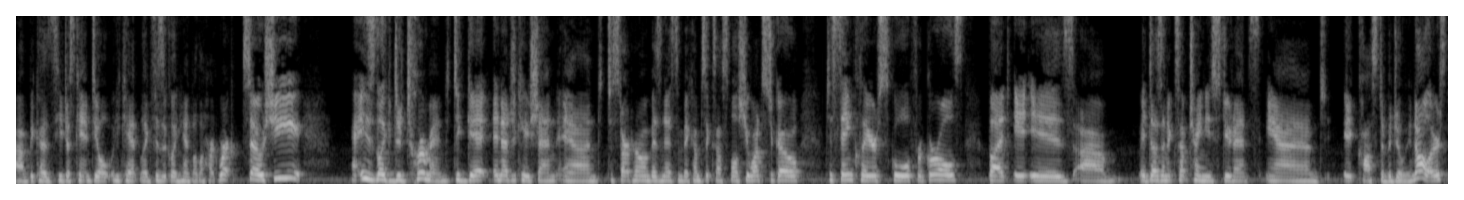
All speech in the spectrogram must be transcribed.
uh, because he just can't deal, he can't like physically handle the hard work. So she is like determined to get an education and to start her own business and become successful. She wants to go to St. Clare's School for Girls, but it is um, it doesn't accept Chinese students and it costs a bajillion dollars.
